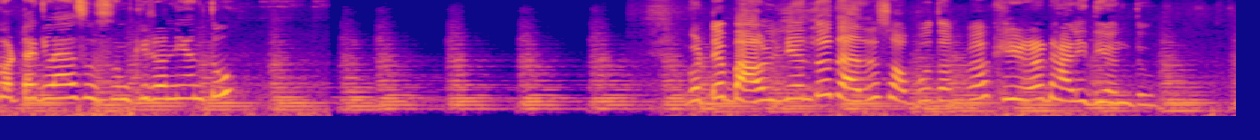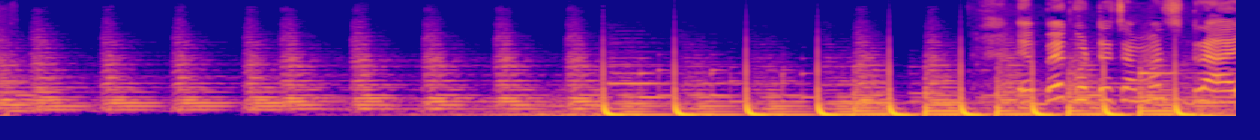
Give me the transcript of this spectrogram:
ଗୋଟେ ଗ୍ଲାସ୍ ଉଷୁମ କ୍ଷୀର ନିଅନ୍ତୁ ଗୋଟେ ବାଉଲ ନିଅନ୍ତୁ ତାଦେହରେ ସବୁ ତକ କ୍ଷୀର ଢାଳି ଦିଅନ୍ତୁ ଏବେ ଗୋଟେ ଚାମଚ ଡ୍ରାଏ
